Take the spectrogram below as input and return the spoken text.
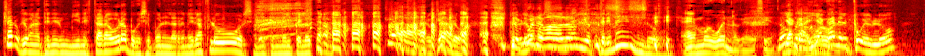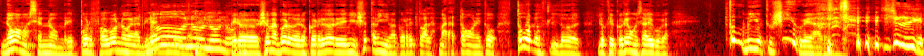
Claro que van a tener un bienestar ahora porque se ponen la remera flúor, se meten en el pelotón. Claro, claro. Pero le Después le vamos va a hacer un daño tremendo. Es muy bueno lo que decía. No, y acá, y acá bueno. en el pueblo, no vamos a hacer nombre, por favor no van a tirar No, ninguno. no, no, no. Pero yo me acuerdo de los corredores de mí, yo también iba a correr todas las maratones, todo, todos los, los, los que corríamos en esa época, todos medio tullidos quedaron. Yo le dije,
